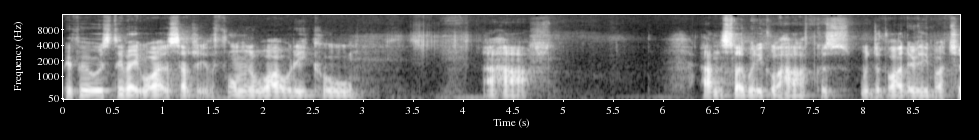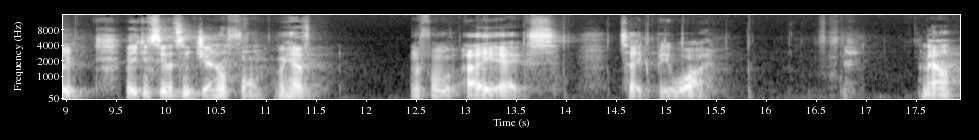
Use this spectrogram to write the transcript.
if we always debate y the subject of the formula y would equal a half. Um, the slope would equal a half because we divide everything by 2. But you can see that's in general form. And we have in the form of ax take by. Now,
